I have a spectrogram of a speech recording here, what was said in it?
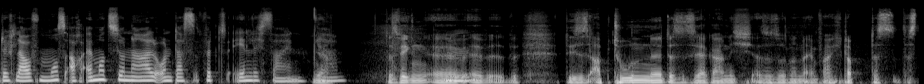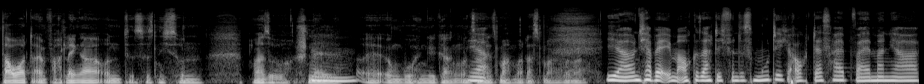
durchlaufen muss, auch emotional und das wird ähnlich sein. Ja. Ja. Deswegen äh, äh, dieses Abtun, ne, das ist ja gar nicht, also sondern einfach, ich glaube, das, das dauert einfach länger und es ist nicht so ein mal so schnell äh, irgendwo hingegangen und Ja. sagen, jetzt machen wir das mal, sondern Ja, und ich habe ja eben auch gesagt, ich finde es mutig, auch deshalb, weil man ja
